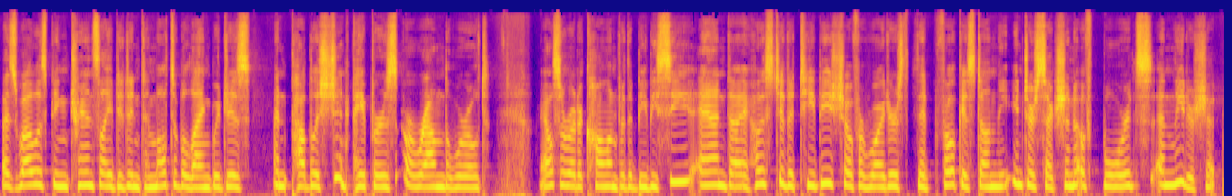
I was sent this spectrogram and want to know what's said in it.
as well as being translated into multiple languages and published in papers around the world. I also wrote a column for the BBC and I hosted a TV show for Reuters that focused on the intersection of boards and leadership.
